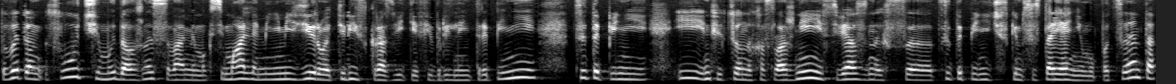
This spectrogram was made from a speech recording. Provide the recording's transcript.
то в этом случае мы должны с вами максимально минимизировать риск развития фибрильной нейтропении, цитопении и инфекционных осложнений, связанных с цитопеническим состоянием у пациента.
